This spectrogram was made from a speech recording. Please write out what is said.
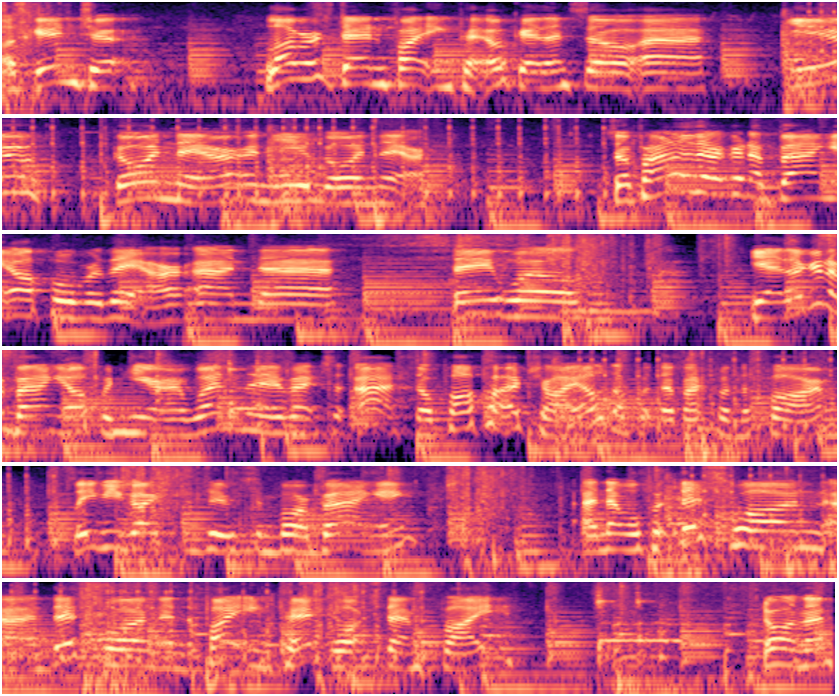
let's get into it. Lover's Den fighting pit. Okay, then so uh, you go in there, and you go in there. So apparently they're gonna bang it up over there, and uh, they will yeah, they're gonna bang it up in here, and when they eventually- Ah, they'll pop out a child, I'll put that back on the farm. Leave you guys to do some more banging. And then we'll put this one and this one in the fighting pit. Watch them fight. Go on then.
